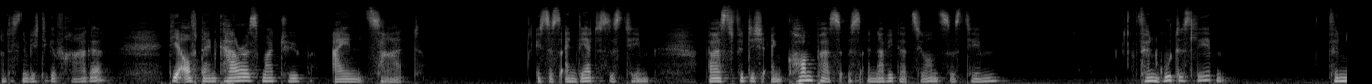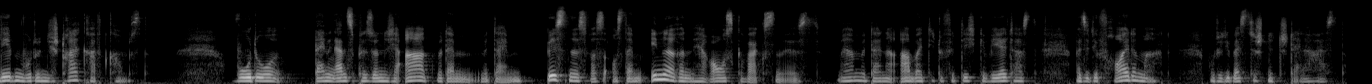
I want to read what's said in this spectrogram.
und das ist eine wichtige Frage, die auf dein Charisma-Typ einzahlt? Ist es ein Wertesystem, was für dich ein Kompass ist, ein Navigationssystem für ein gutes Leben? Für ein Leben, wo du in die Strahlkraft kommst, wo du deine ganz persönliche Art mit deinem, mit deinem Business, was aus deinem Inneren herausgewachsen ist, ja, mit deiner Arbeit, die du für dich gewählt hast, weil sie dir Freude macht, wo du die beste Schnittstelle hast.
